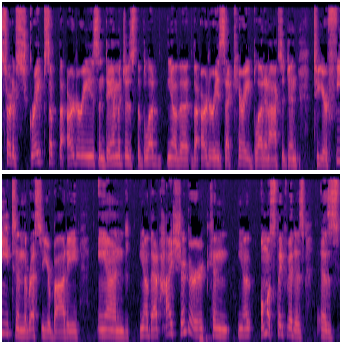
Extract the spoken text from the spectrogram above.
sort of scrapes up the arteries and damages the blood, you know, the, the arteries that carry blood and oxygen to your feet and the rest of your body and you know that high sugar can you know almost think of it as as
